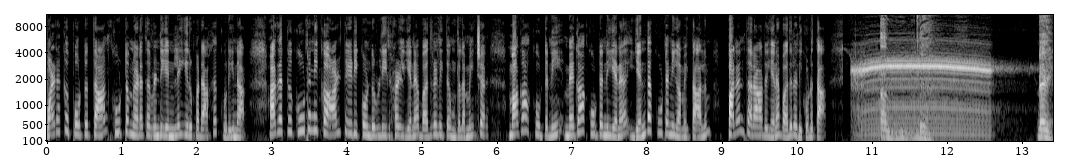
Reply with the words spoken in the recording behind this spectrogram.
வழக்கு போட்டுத்தான் கூட்டம் நடத்த வேண்டிய நிலை இருப்பதாக கூறினார். அதற்கு கூட்டணிக்கு ஆள் தேடிக் கொண்டுள்ளீர்கள் என பதிலளித்த முதலமைச்சர் மகா கூட்டணி மெகா கூட்டணி என எந்த கூட்டணி அமைத்தாலும் பலன் தராது என பதிலடி கொடுத்தார். டேய்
